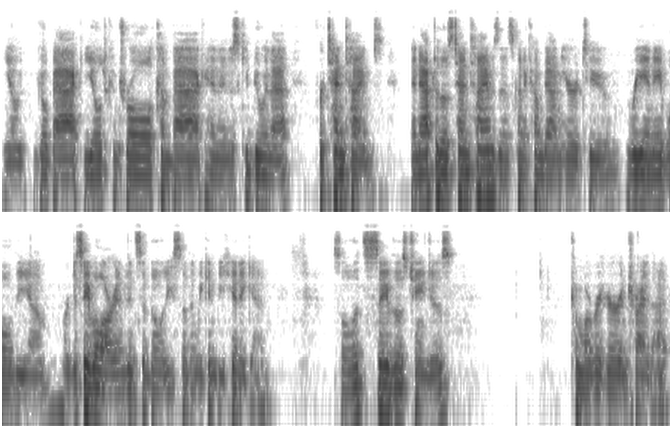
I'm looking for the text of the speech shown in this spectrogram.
You know, go back, yield control, come back, and then just keep doing that for 10 times. And after those 10 times, then it's going to come down here to re-enable the, um, or disable our invincibility so that we can be hit again. So let's save those changes. Come over here and try that.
